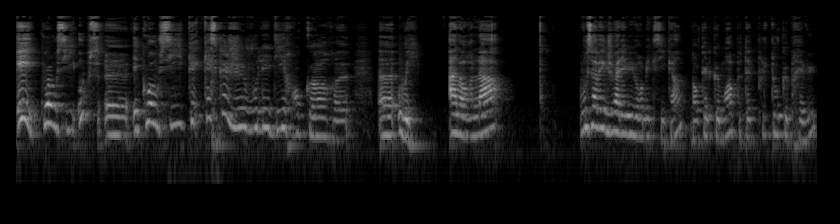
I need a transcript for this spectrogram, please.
Et quoi aussi, oups, euh, et quoi aussi, qu'est- qu'est-ce que je voulais dire encore euh, euh, Oui, alors là, vous savez que je vais aller vivre au Mexique hein, dans quelques mois, peut-être plus tôt que prévu,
